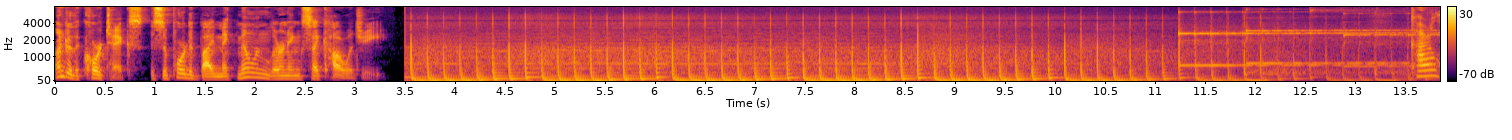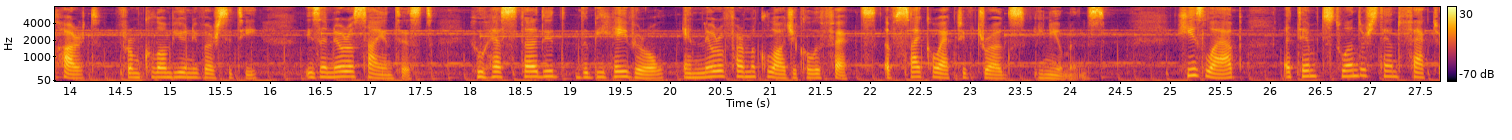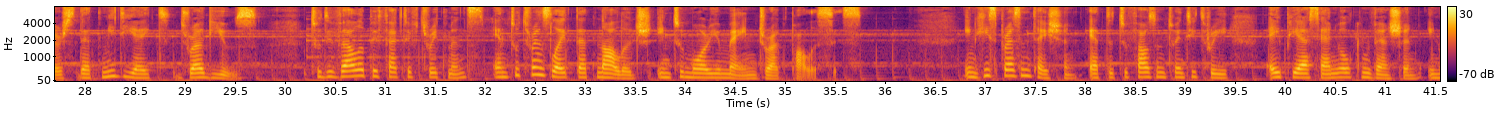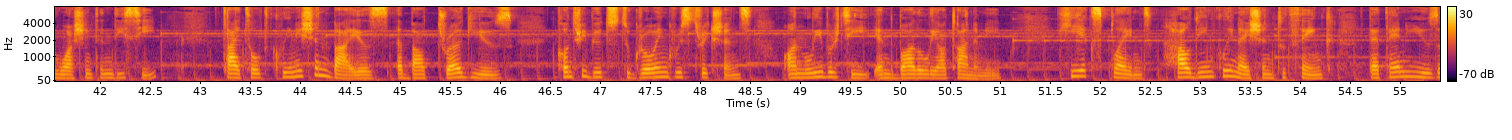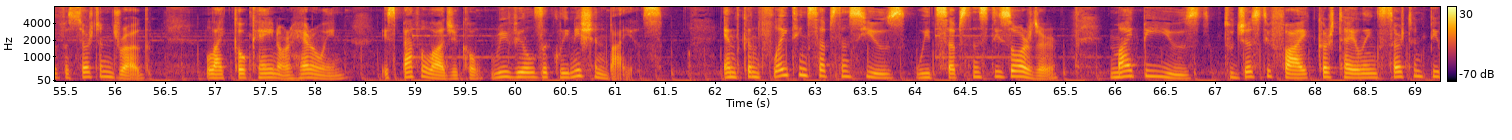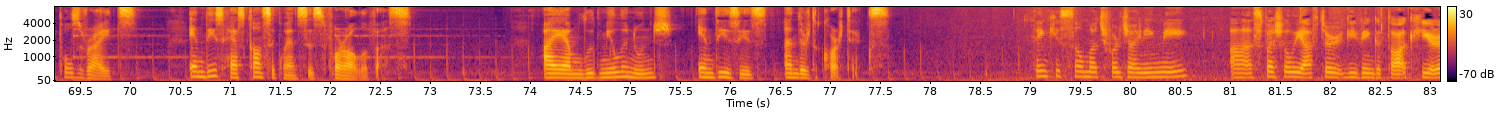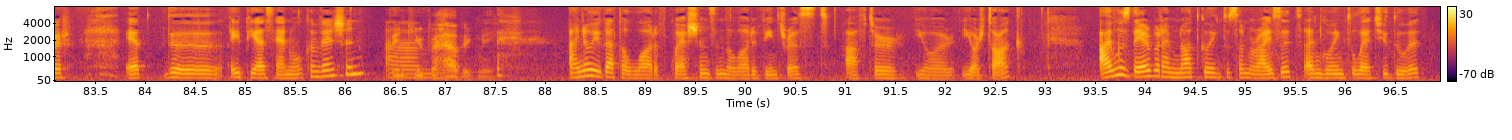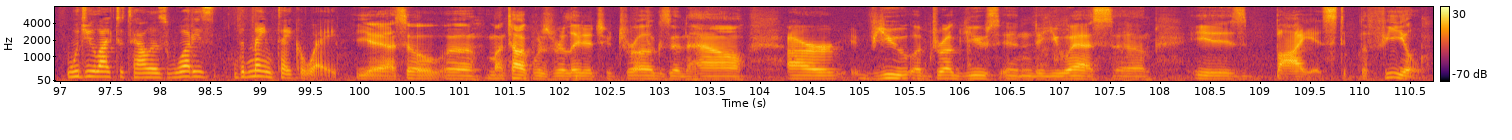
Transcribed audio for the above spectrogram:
Under the Cortex is supported by Macmillan Learning Psychology. Carl Hart from Columbia University is a neuroscientist who has studied the behavioral and neuropharmacological effects of psychoactive drugs in humans. His lab attempts to understand factors that mediate drug use, to develop effective treatments, and to translate that knowledge into more humane drug policies. In his presentation at the 2023 APS Annual Convention in Washington, D.C., titled Clinician Bias About Drug Use Contributes to Growing Restrictions on Liberty and Bodily Autonomy, he explained how the inclination to think that any use of a certain drug, like cocaine or heroin, is pathological reveals a clinician bias. And conflating substance use with substance disorder might be used to justify curtailing certain people's rights, and this has consequences for all of us. I am Ludmila Nunes, and this is Under the Cortex. Thank you so much for joining me, uh, especially after giving a talk here at the APS annual convention. Thank um, you for um, having me. I know you got a lot of questions and a lot of interest after your your talk. I was there, but I'm not going to summarize it. I'm going to let you do it. Would you like to tell us what is the main takeaway? Yeah, so uh, my talk was related to drugs and how our view of drug use in the U.S. Um, is biased. The field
